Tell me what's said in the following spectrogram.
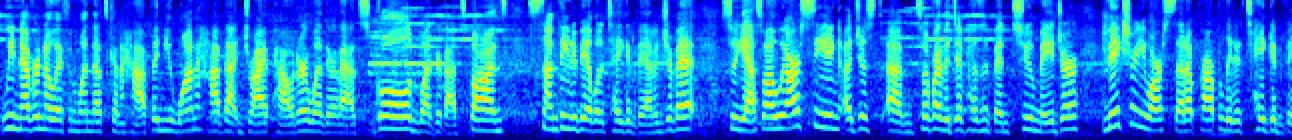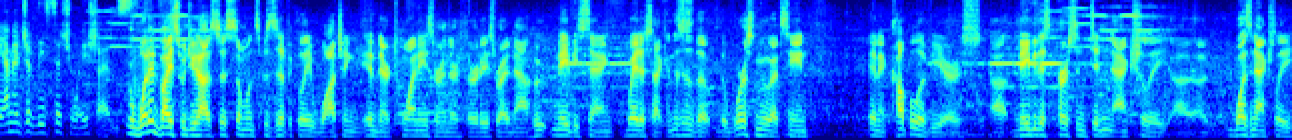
We never know if and when that's going to happen. You want to have that dry powder, whether that's gold, whether that's bonds, something to be able to take advantage of it. So yes, while we are seeing a just, um, so far the dip hasn't been too major, make sure you are set up properly to take advantage of these situations. What advice would you have to someone specifically watching in their 20s or in their 30s right now who may be saying, wait a second, this is the, the worst move I've seen in a couple of years. Uh, maybe this person didn't actually, uh, uh wasn't actually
